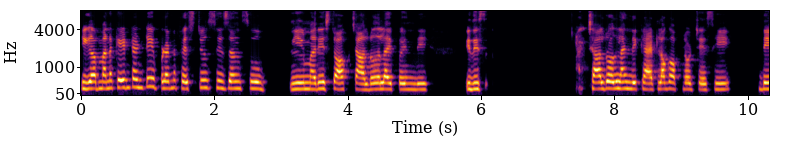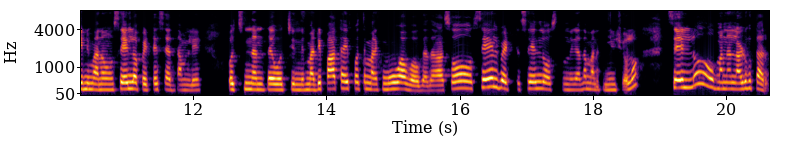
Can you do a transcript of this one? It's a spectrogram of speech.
ఇక మనకేంటంటే ఎప్పుడైనా ఫెస్టివ్ సీజన్స్ మరి స్టాక్ చాలా రోజులు అయిపోయింది. ఇది చాలా రోజులైంది క్యాటలాగ్ అప్లోడ్ చేసి దీన్ని మనం సేల్లో పెట్టేసేద్దాంలే. వచ్చిందంతే వచ్చింది. మరి పాత అయిపోతే మనకి మూవ్ అవ్వవు కదా. సో సేల్ పెట్టి సేల్లో వస్తుంది కదా మనకి మీషోలో సేల్లో మనల్ని అడుగుతారు.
